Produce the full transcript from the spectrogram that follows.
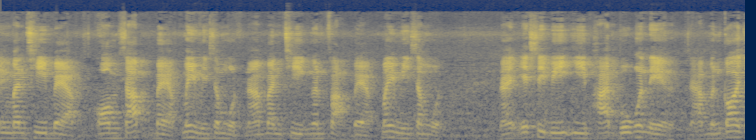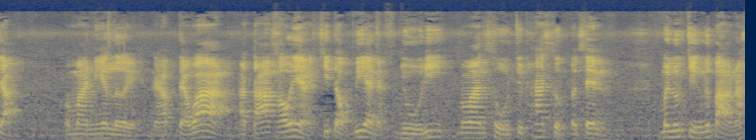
เป็นบัญชีแบบออมทรัพย์แบบไม่มีสมุดนะบัญชีเงินฝากแบบไม่มีสมุดนะ SCB e Passbook นั่นเองนะครับมันก็จะประมาณนี้เลยนะครับแต่ว่าอัตราเขาเนี่ยคิดดอกเบี้ยเนี่ยอยู่ที่ประมาณ 0.50%ไม่รู้จริงหรือเปล่านะ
